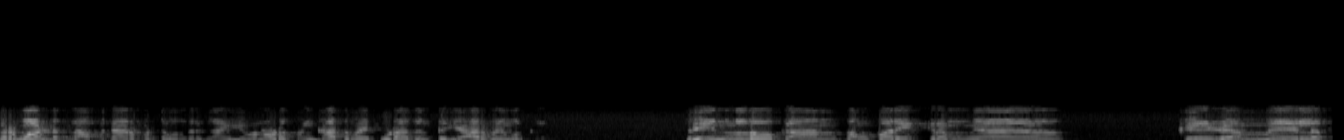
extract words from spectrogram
பெருமாளிடத்துல அபச்சாரப்பட்டு வந்திருக்கான் இவனோட சங்காத்தமே கூடாதுன்ட்டு யாருமே வைக்கல ஸ்ரீன் லோகான் சம்பரிக்கிரமிய கீழே மேல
